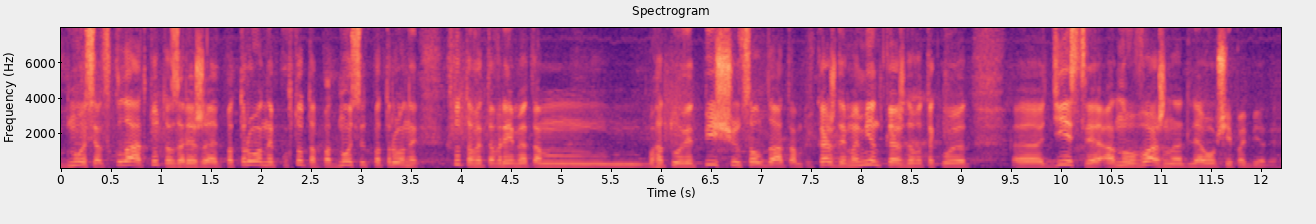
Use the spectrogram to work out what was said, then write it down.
вносят вклад, кто-то заряжает патроны, кто-то подносит патроны, кто-то в это время там готовит пищу солдатам. В каждый момент, каждое вот такое вот, э, действие, оно важно для общей победы.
